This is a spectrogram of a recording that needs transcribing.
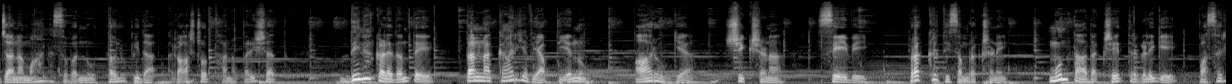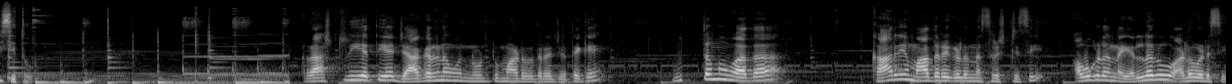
ಜನಮಾನಸವನ್ನು ತಲುಪಿದ ರಾಷ್ಟ್ರೋತ್ಥಾನ ಪರಿಷತ್ ದಿನ ಕಳೆದಂತೆ ತನ್ನ ಕಾರ್ಯವ್ಯಾಪ್ತಿಯನ್ನು ಆರೋಗ್ಯ, ಶಿಕ್ಷಣ, ಸೇವೆ, ಪ್ರಕೃತಿ ಸಂರಕ್ಷಣೆ ಮುಂತಾದ ಕ್ಷೇತ್ರಗಳಿಗೆ ಪಸರಿಸಿತು. ರಾಷ್ಟ್ರೀಯತೆಯ ಜಾಗರಣವನ್ನುಂಟು ಮಾಡುವುದರ ಜೊತೆಗೆ ಉತ್ತಮವಾದ ಕಾರ್ಯ ಮಾದರಿಗಳನ್ನು ಸೃಷ್ಟಿಸಿ ಅವುಗಳನ್ನು ಎಲ್ಲರೂ ಅಳವಡಿಸಿ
